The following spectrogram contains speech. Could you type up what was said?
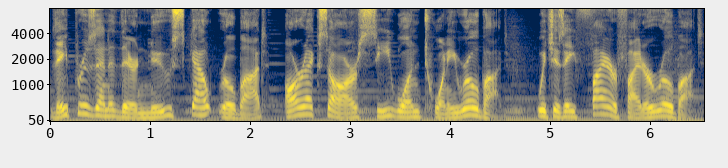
they presented their new Scout robot, RXR C120 robot, which is a firefighter robot.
